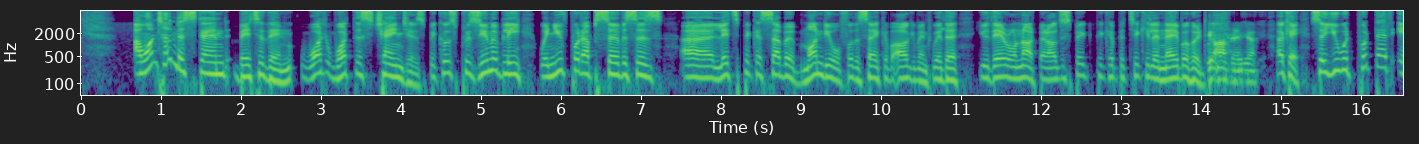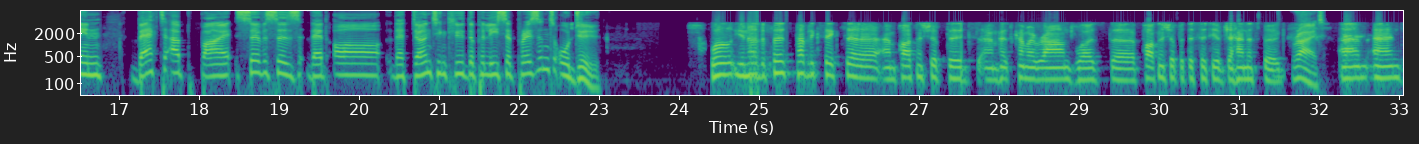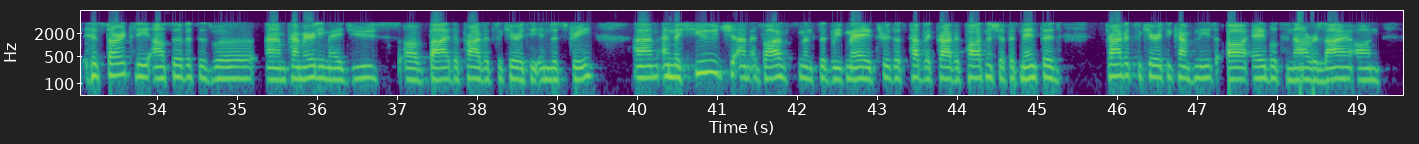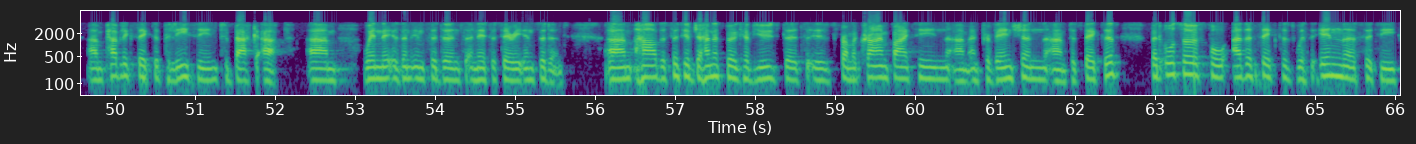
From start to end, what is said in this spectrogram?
I want to understand better then what, what this changes because presumably when you've put up services uh, let's pick a suburb, Mondeor, for the sake of argument, whether you're there or not, but I'll just pick, pick a particular neighborhood. We are there, yeah. Okay, so you would put that in backed up by services that are that don't include the police at present or do? Well, you know, the first public sector um, partnership that um, has come around was the partnership with the city of Johannesburg. Right. Um, and historically, our services were um, primarily made use of by the private security industry. Um, and the huge um, advancements that we've made through this public-private partnership has meant that private security companies are able to now rely on public sector policing to back up um, when there is an incident, a necessary incident. Um, how the city of Johannesburg have used it is from a crime fighting um, and prevention um, perspective, but also for other sectors within the city,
